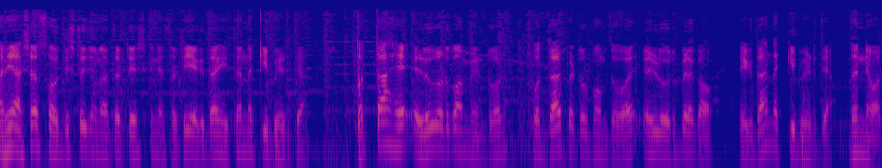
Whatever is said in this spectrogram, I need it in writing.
आणि अशा स्वादिष्ट जेवणाचा टेस्ट घेण्यासाठी एकदा इथं नक्की भेट द्या. पत्ता आहे Yellur Vadgaon main road Poddar petrol pump जवळ येळूर बेळगाव. एकदा नक्की भेट द्या. धन्यवाद.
